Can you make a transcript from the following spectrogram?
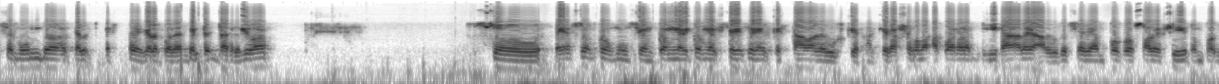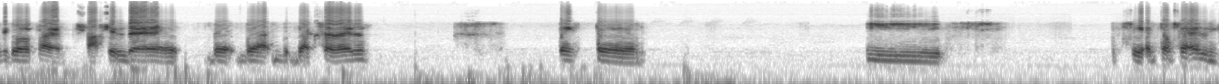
ese mundo que, este, que lo puedes ver desde arriba so, eso en conjunción con el con el face en el que estaba de búsqueda que era hacer unas acuarelas digitales algo que sería un poco suavecito un poquito ¿sabes? fácil de, de, de, de acceder este y sí entonces el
